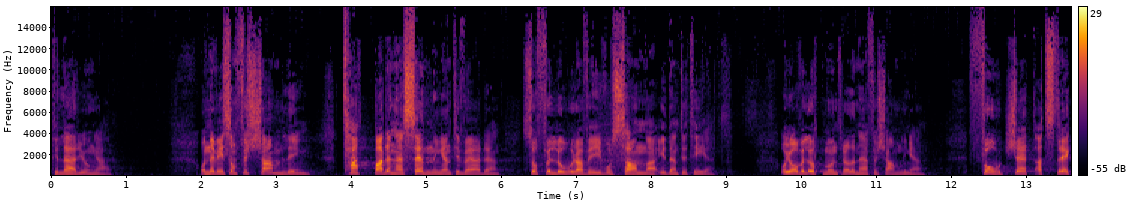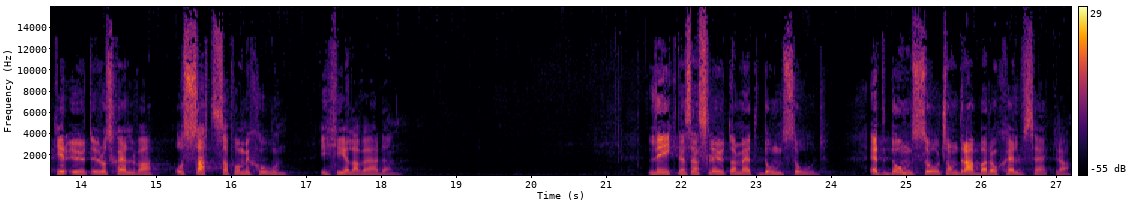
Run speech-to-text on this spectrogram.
till lärjungar. Och när vi som församling tappar den här sändningen till världen så förlorar vi vår sanna identitet. Och jag vill uppmuntra den här församlingen. Fortsätt att sträcka er ut ur oss själva och satsa på mission i hela världen. Liknelsen slutar med ett domsord. Ett domsord som drabbar de självsäkra,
